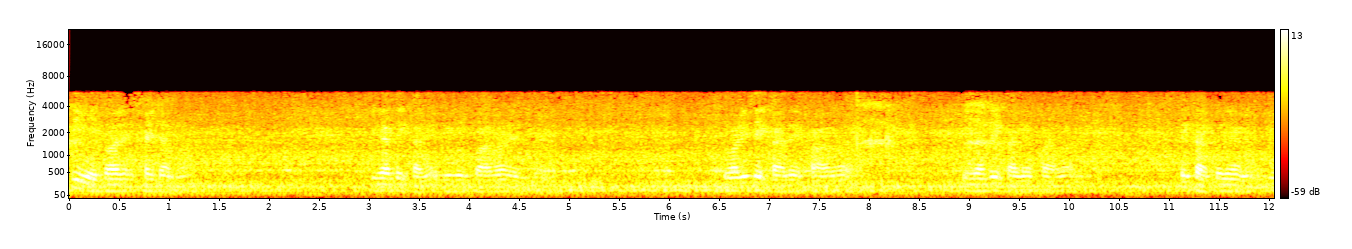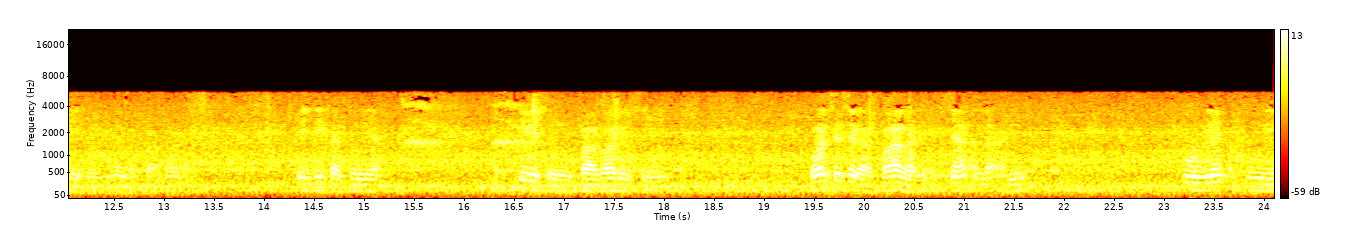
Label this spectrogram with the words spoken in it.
သိနေသွားတဲ့ခိုက်တာမှာ ဒီကတိတ်ခါလေးဒီလိုပါသွားတယ်ဒီဝရိတိတ်ခါလေးပါသွားဒီကတိတ်ခါလေးပါသွားတိတ်ခါကိုရလို့ပြည့်စုံပြီးတော့ပါသွားတယ်ဒီတိတ်ခါကိုရပြည့်စုံပါသွားလို့ရှိရင်ဘောဆက်ဆက်ကပါလာတယ်အကျမ်းအလားအနုကိုယ်ရဲ့အပူတွေ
